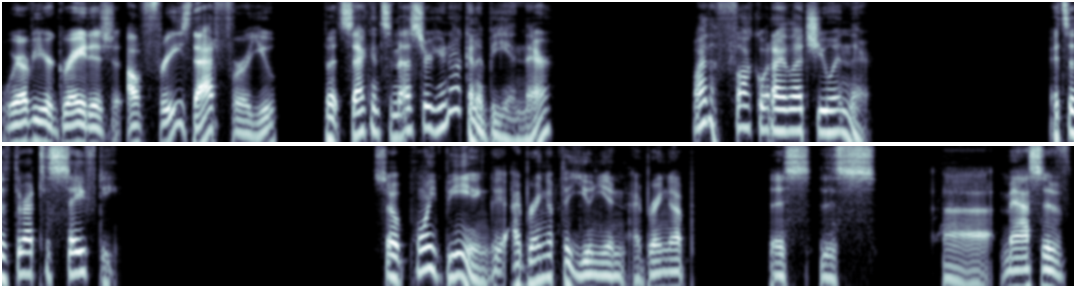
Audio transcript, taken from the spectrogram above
Wherever your grade is, I'll freeze that for you. But second semester, you're not going to be in there. Why the fuck would I let you in there? It's a threat to safety. So, point being, I bring up the union, I bring up this this uh, massive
